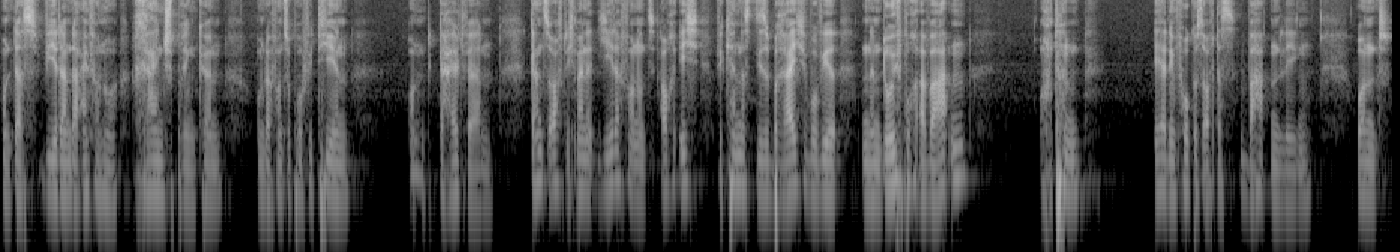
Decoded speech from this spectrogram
und dass wir dann da einfach nur reinspringen können, um davon zu profitieren und geheilt werden ganz oft, ich meine, jeder von uns, auch ich, wir kennen das, diese Bereiche, wo wir einen Durchbruch erwarten und dann eher den Fokus auf das Warten legen und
